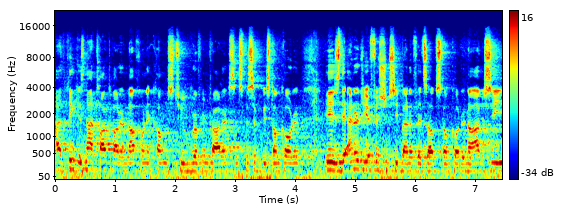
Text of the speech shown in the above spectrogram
I think is not talked about enough when it comes to roofing products and specifically stone coated is the energy efficiency benefits of stone coated. Now, obviously,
